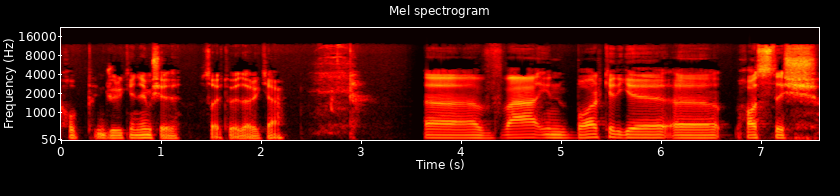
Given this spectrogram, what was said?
خب اینجوری که نمیشه سایت رو اداره کرد. و این بار که دیگه هاستش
